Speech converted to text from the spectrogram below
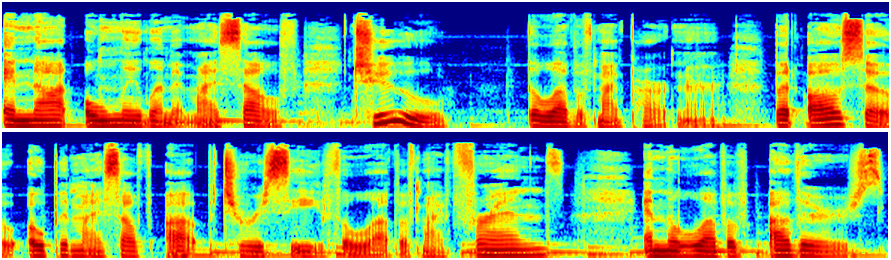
and not only limit myself to the love of my partner, but also open myself up to receive the love of my friends and the love of others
